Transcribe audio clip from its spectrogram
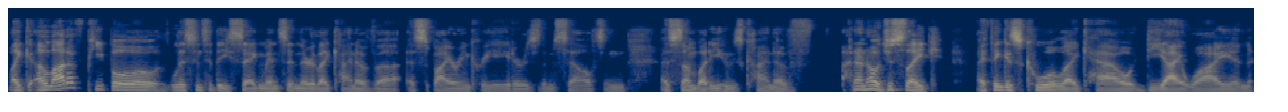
like a lot of people listen to these segments and they're like kind of uh, aspiring creators themselves and as somebody who's kind of I don't know, just like I think it's cool like how DIY and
